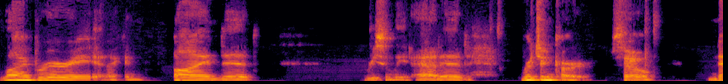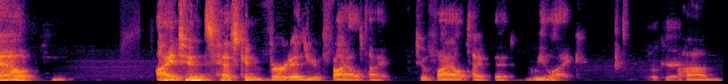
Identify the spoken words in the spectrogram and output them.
library and I can find it. Recently added Rich and Carter. So now iTunes has converted your file type to a file type that we like. Okay. Um,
